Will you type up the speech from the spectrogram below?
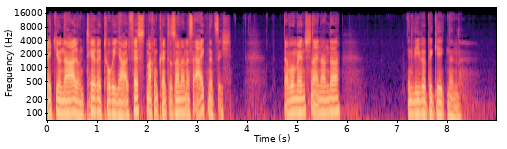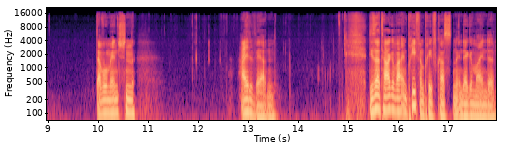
regional und territorial festmachen könnte, sondern es ereignet sich. Da, wo Menschen einander in Liebe begegnen. Da, wo Menschen heil werden. Dieser Tage war ein Brief im Briefkasten in der Gemeinde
